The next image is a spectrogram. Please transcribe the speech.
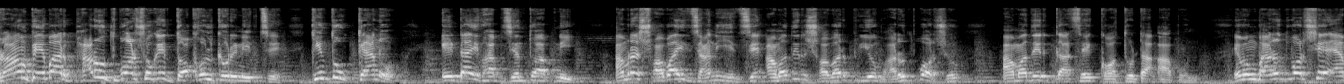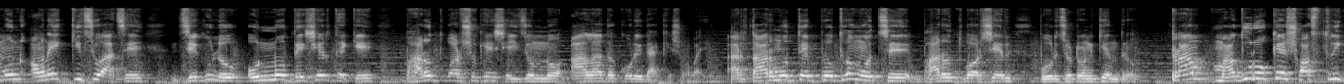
ট্রাম্প এবার ভারতবর্ষকে দখল করে নিচ্ছে। কিন্তু কেন? এটাই ভাবছেন তো আপনি। আমরা সবাই জানি যে আমাদের সবার প্রিয় ভারতবর্ষ আমাদের কাছে কতটা আপন। এবং ভারতবর্ষে এমন অনেক কিছু আছে যেগুলো অন্য দেশের থেকে ভারতবর্ষকে সেই জন্য আলাদা করে দেখে সবাই। আর তার মধ্যে প্রথম হচ্ছে ভারতবর্ষের পর্যটন কেন্দ্র। ট্রাম্প মাদুরোকে সস্ত্রিক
